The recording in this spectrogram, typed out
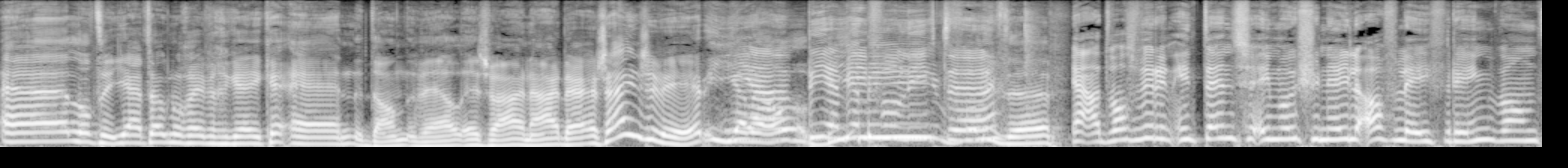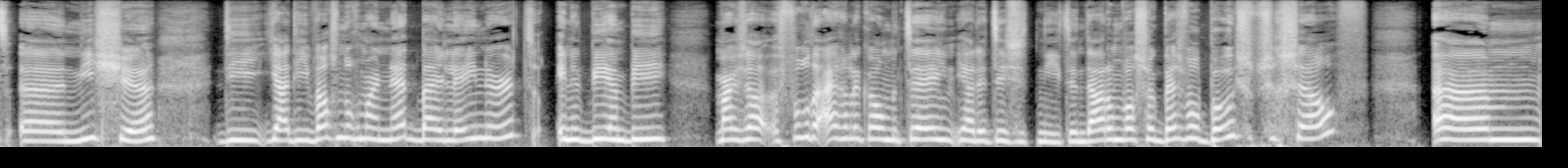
Eh, Lotte, jij hebt ook nog even gekeken. En dan weliswaar naar, daar zijn ze weer. Jawel, B&B voor liefde. liefde. Ja, het was weer een intense emotionele aflevering. Want Niche, die, ja, die was nog maar net bij Leendert in het B&B. Maar ze voelde eigenlijk al meteen, ja, dit is het niet. En daarom was ze ook best wel boos op zichzelf. Ehm,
